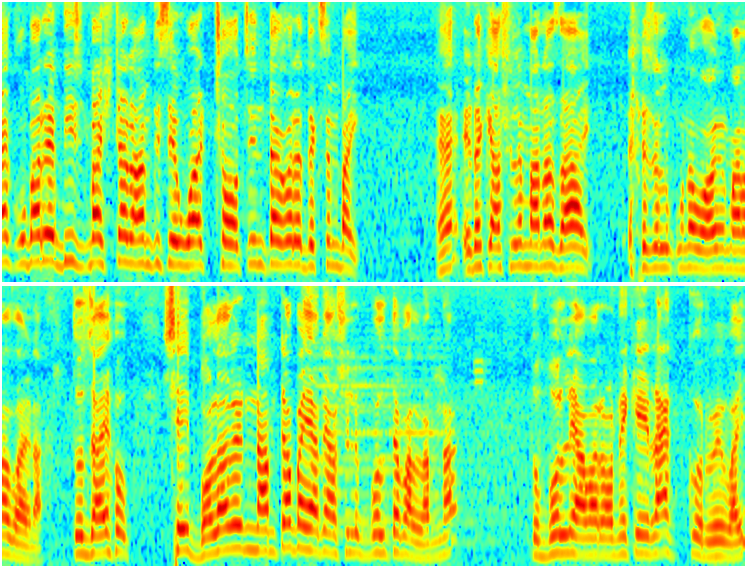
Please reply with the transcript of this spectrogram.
এক ওভারে বিশ বাইশটা রান দিছে ওয়ার্ড ছ, চিন্তা করে দেখছেন ভাই। হ্যাঁ এটা কি আসলে মানা যায়? আসলে কোনোভাবে মানা যায় না। তো যাই হোক, সেই বলারের নামটা ভাই আমি আসলে বলতে পারলাম না। তো বললে আবার অনেকেই রাগ করবে ভাই।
